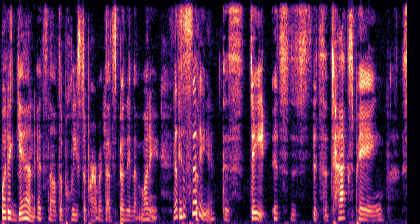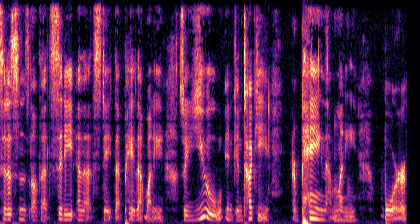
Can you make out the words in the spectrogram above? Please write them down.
But again, it's not the police department that's spending that money. It's, it's the city. The, the state. It's this it's the tax paying citizens of that city and that state that pay that money. So you in Kentucky are paying that money mm-hmm. for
